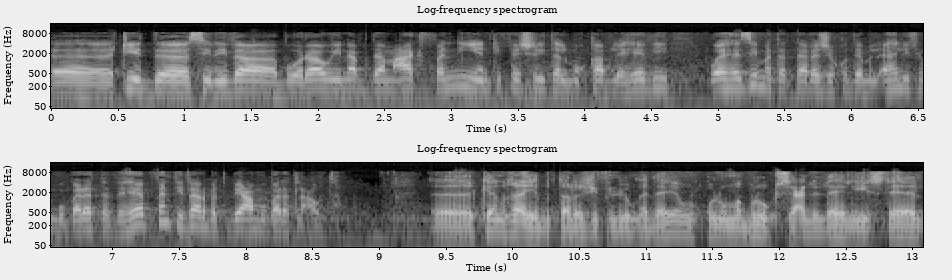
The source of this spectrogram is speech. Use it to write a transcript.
أكيد سي رضا بوراوي نبدأ معك فنيا. كيفاش ريت المقابلة هذه؟ وهزيمة الترجي قدام الأهلي في مباراة الذهاب في انتظار بطبيعة مباراة العودة. آه كان غايب الترجي في اليوم هدايا ونقولوا مبروك سعد الأهلي يستاهل.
